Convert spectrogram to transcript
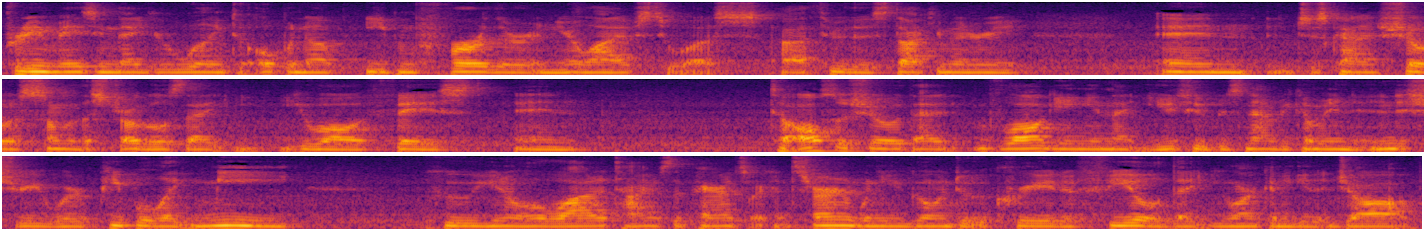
pretty amazing that you're willing to open up even further in your lives to us uh, through this documentary and just kind of show us some of the struggles that you all have faced and to also show that vlogging and that YouTube is now becoming an industry where people like me who you know a lot of times the parents are concerned when you go into a creative field that you aren't going to get a job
